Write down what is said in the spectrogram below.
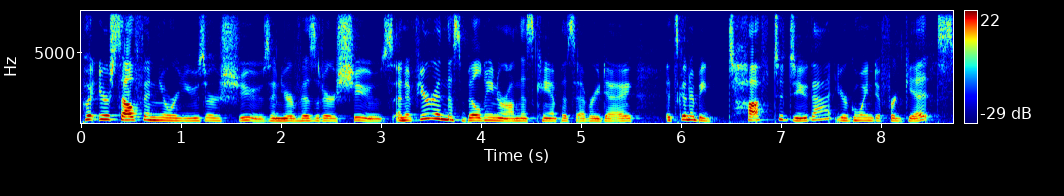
Put yourself in your user's shoes and your visitor's shoes. And if you're in this building or on this campus every day, it's going to be tough to do that. You're going to forget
